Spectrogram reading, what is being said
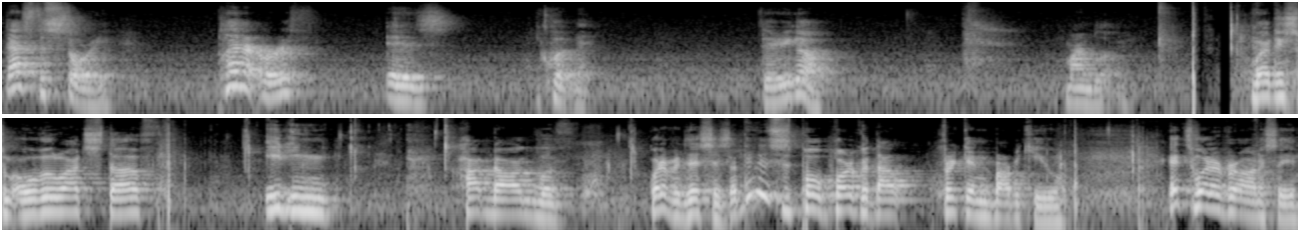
That's the story. Planet Earth is equipment. There you go. Mind blown. Watching some Overwatch stuff. Eating hot dog with whatever this is. I think this is pulled pork without freaking barbecue. It's whatever, honestly.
